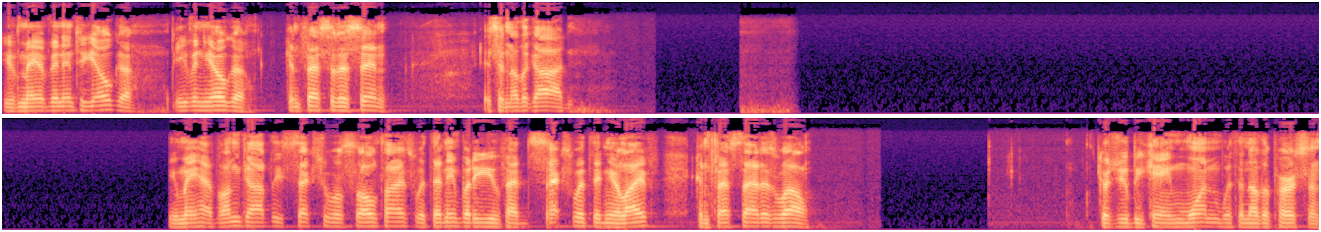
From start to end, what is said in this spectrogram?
You may have been into yoga, even yoga. Confess it as sin. It's another God. You may have ungodly sexual soul ties with anybody you've had sex with in your life. Confess that as well. Because you became one with another person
